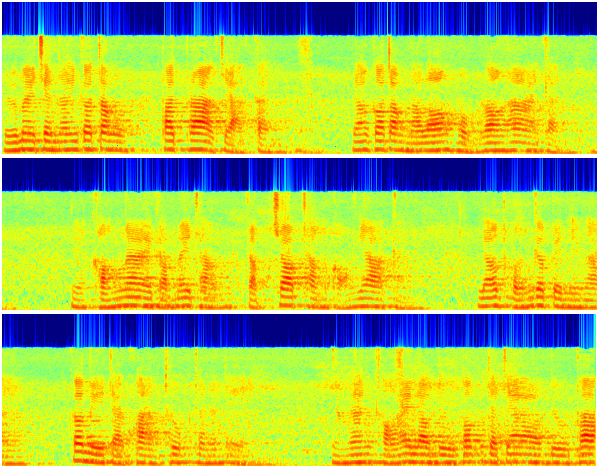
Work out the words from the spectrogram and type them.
หรือไม่เช่นนั้นก็ต้องพัดพรากจากกัน แล้วก็ต้องมาร้องห่มร้องไห้กัน เนี่ยของง่ายกับไม่ทำกับชอบทำของยากกัน แล้วผลก็เป็นยังไง ก็มีแต่ความทุกข์เท่านั้นเองอย่างนั้นขอให้เราดูพระพุทธเจ้าดูพระ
